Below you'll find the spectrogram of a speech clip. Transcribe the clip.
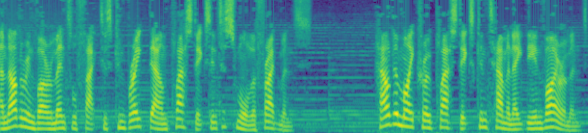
and other environmental factors can break down plastics into smaller fragments. How do microplastics contaminate the environment?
